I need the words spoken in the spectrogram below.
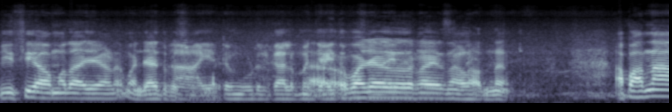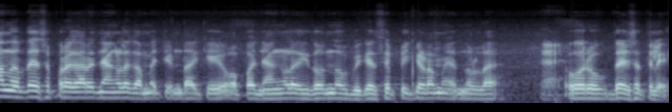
പി സി അഹമ്മദായിയാണ് പഞ്ചായത്ത് പ്രസിഡന്റ്. ഏറ്റവും കൂടുതൽ കാലം പഞ്ചായത്ത് പഞ്ചായത്ത് ആൾ അന്ന്. അപ്പോൾ അന്ന് ആ നിർദ്ദേശപ്രകാരം ഞങ്ങൾ കമ്മിറ്റി ഉണ്ടാക്കി. അപ്പം ഞങ്ങൾ ഇതൊന്ന് വികസിപ്പിക്കണം എന്നുള്ള ഒരു ഉദ്ദേശത്തിൽ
